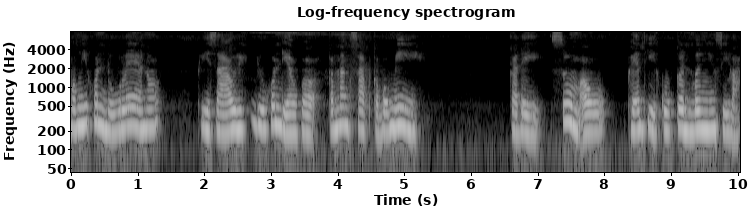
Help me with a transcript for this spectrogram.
บ่มีคนดูแลเนาะพี่สาวอยู่คนเดียวก็กำลังทรัพย์กับบ่มีก็ได้ซูมเอาแผนที่ Google เบิ่งจังซี่ล่ะ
